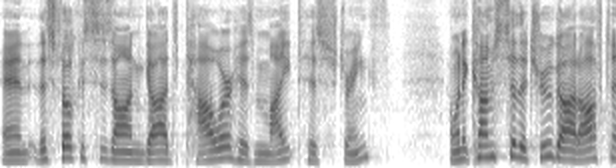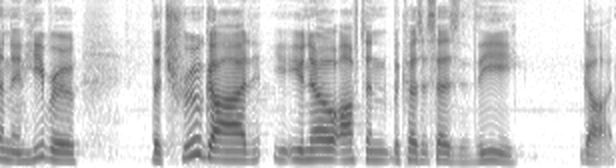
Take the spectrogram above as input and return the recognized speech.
And this focuses on God's power, his might, his strength. And when it comes to the true God, often in Hebrew, the true God, you know, often because it says the God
